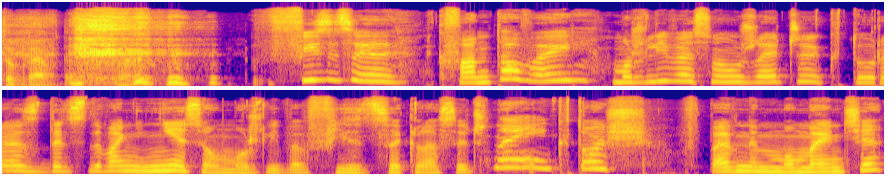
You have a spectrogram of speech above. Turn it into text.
to prawda. W fizyce kwantowej możliwe są rzeczy, które zdecydowanie nie są możliwe w fizyce klasycznej i ktoś w pewnym momencie,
